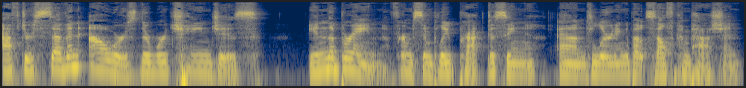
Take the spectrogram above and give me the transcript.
after seven hours, there were changes in the brain from simply practicing and learning about self compassion.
